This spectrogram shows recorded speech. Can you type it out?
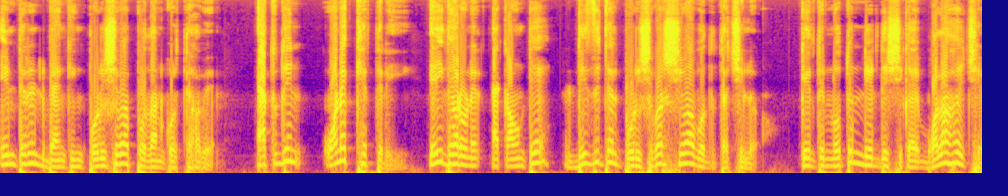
ইন্টারনেট ব্যাংকিং পরিষেবা প্রদান করতে হবে। এতদিন অনেক ক্ষেত্রেই এই ধরনের অ্যাকাউন্টে ডিজিটাল পরিষেবার সীমাবদ্ধতা ছিল। কিন্তু নতুন নির্দেশিকায় বলা হয়েছে,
